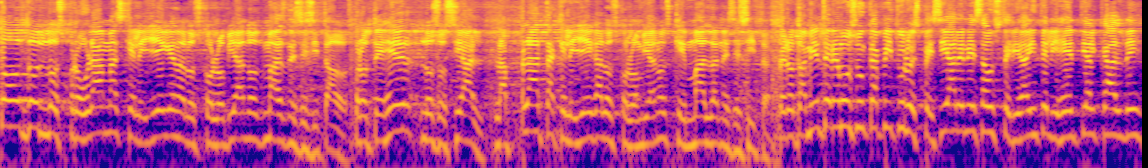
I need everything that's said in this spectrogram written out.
todos los programas que le lleguen a los colombianos más necesitados. Proteger lo social, la plata que le llega a los colombianos que más la necesitan. Pero también tenemos un capítulo especial en esa austeridad inteligente, alcalde,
